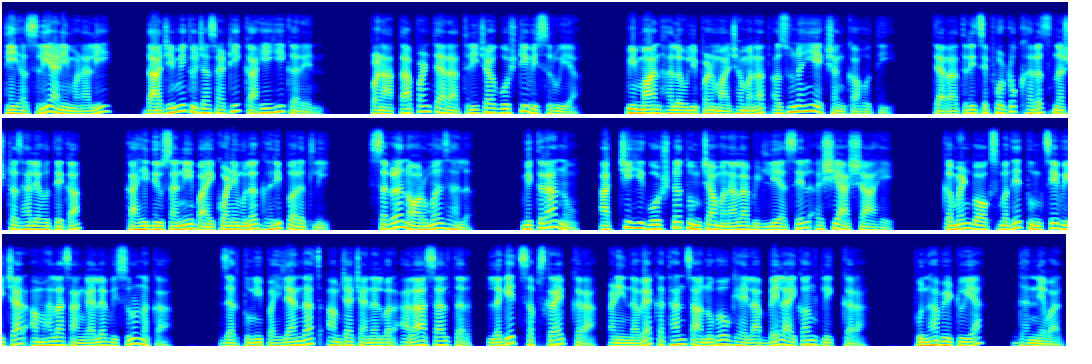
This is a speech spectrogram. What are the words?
ती हसली आणि म्हणाली दाजी मी तुझ्यासाठी काहीही करेन पण आता आपण त्या रात्रीच्या गोष्टी विसरूया. मी मान हलवली पण माझ्या मनात अजूनही एक शंका होती. त्या रात्रीचे फोटो खरंच नष्ट झाले होते का? काही दिवसांनी बायको आणि मुलं घरी परतली. सगळं नॉर्मल झालं. मित्रांनो आजची ही गोष्ट तुमच्या मनाला भिडली असेल अशी आशा आहे. कमेंट बॉक्समध्ये तुमचे विचार आम्हाला सांगायला विसरू नका. जर तुम्ही पहिल्यांदाच आमच्या चॅनलवर आला असाल तर लगेच सबस्क्राईब करा आणि नव्या कथांचा अनुभव घ्यायला बेल आयकॉन क्लिक करा. पुन्हा भेटूया. धन्यवाद.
